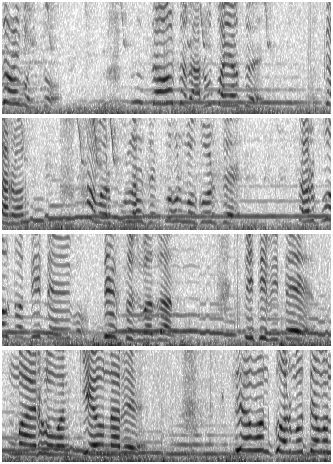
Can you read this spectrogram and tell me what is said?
যাই হইতো। ছাড়া আর উপায় আছে। কারণ আমার পোলা যে কর্ম করছে, তার ফল তো দিতে দেখছস বাজান, পৃথিবীতে মায়ের সমান কেউ না রে। যেমন কর্ম, তেমন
